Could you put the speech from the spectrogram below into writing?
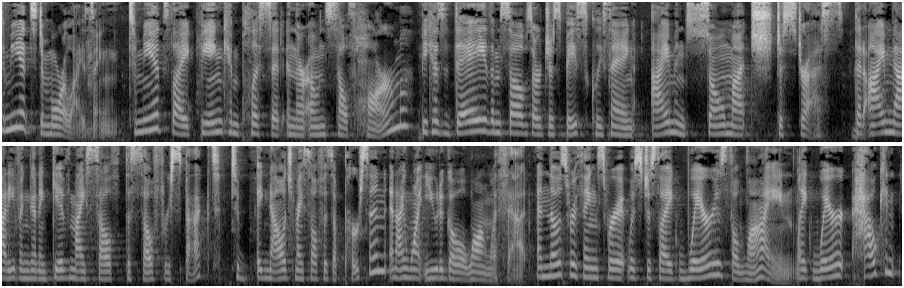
to me, it's demoralizing. To me, it's like being complicit in their own self harm because they themselves are just basically saying, I'm in so much distress that I'm not even going to give myself the self respect to acknowledge myself as a person. And I want you to go along with that. And those were things where it was just like, where is the line? Like, where, how can,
